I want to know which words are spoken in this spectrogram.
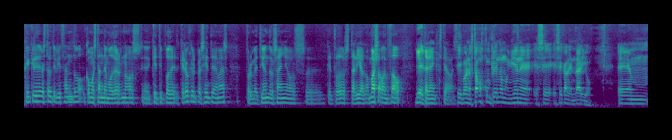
¿Qué criterio está utilizando? ¿Cómo están de modernos? Eh, ¿Qué tipo de...? Creo que el presidente además prometió en dos años eh, que todo estaría lo más avanzado bien. estaría en Castilla Sí, bueno, estamos cumpliendo muy bien ese, ese calendario. Em,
